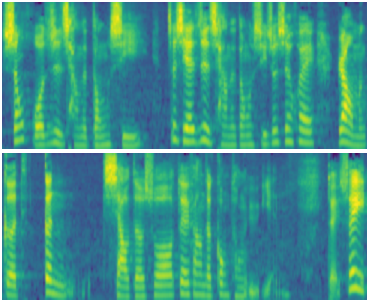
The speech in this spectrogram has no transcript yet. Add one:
生活日常的东西，这些日常的东西，就是会让我们个更晓得说对方的共同语言。对，所以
